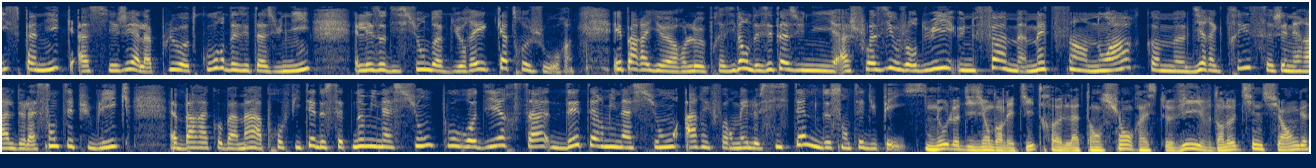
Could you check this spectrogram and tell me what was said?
hispanique à siéger à la plus haute cour des États-Unis. Les auditions doivent durer quatre jours. Et par ailleurs, le président des États-Unis a choisi aujourd'hui une femme médecin noire comme directrice générale de la santé publique. Barack Obama a profité de cette nomination pour redire sa détermination à réformer le système de santé du pays. Nous le disions dans les titres, la tension reste vive dans le Xinjiang,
